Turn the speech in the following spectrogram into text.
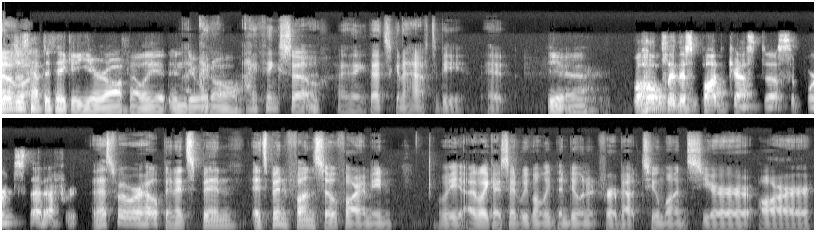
You'll just have to take a year off, Elliot, and do I- it all. I think so. I think that's gonna have to be it. Yeah. Well, hopefully this podcast uh, supports that effort. That's what we're hoping. It's been it's been fun so far. I mean, we I, like I said, we've only been doing it for about two months. You're our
